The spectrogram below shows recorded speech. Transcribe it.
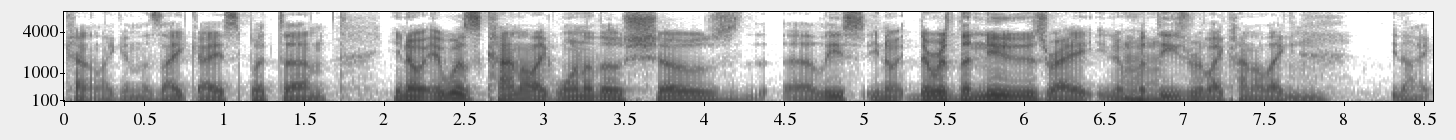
kind of like in the zeitgeist. But um, you know, it was kind of like one of those shows. At least you know, there was the news, right? You know, but these were like kind of like. You know, like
